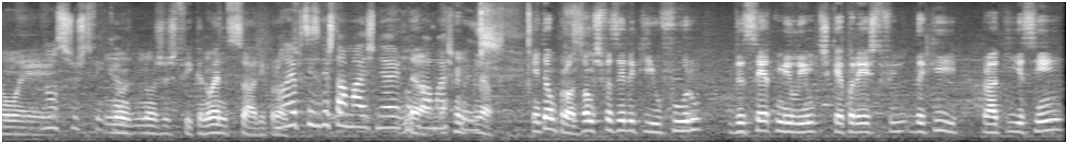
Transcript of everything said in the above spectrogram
não é. Não se justifica. Não, não justifica, não é necessário. Pronto. Não é preciso gastar mais dinheiro e comprar Não, mais coisas. não. Então pronto, vamos fazer aqui o furo de 7 mm, que é para este fio, daqui para aqui assim,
